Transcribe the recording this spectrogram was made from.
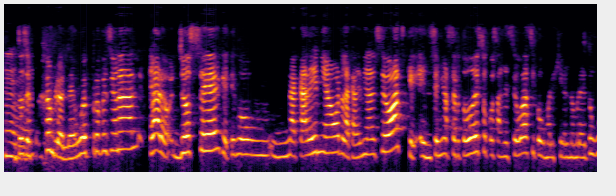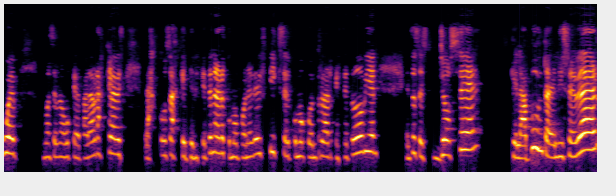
Entonces, por ejemplo, el de web profesional, claro, yo sé que tengo una academia ahora, la Academia del SEO Ads, que enseño a hacer todo eso, cosas de SEO básico, como elegir el nombre de tu web, cómo hacer una búsqueda de palabras claves, las cosas que tienes que tener, cómo poner el pixel, cómo controlar que esté todo bien. Entonces, yo sé que la punta del iceberg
